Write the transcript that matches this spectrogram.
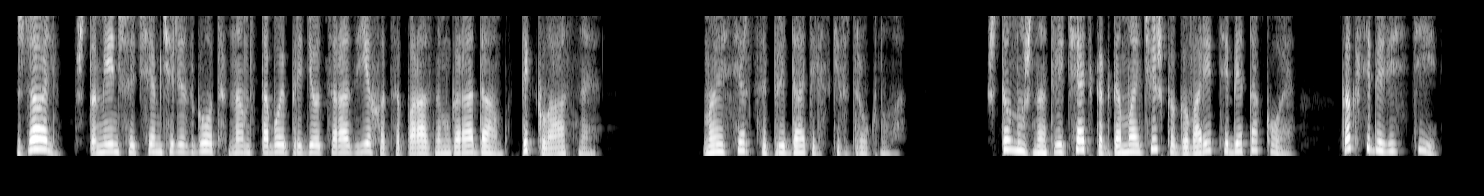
Жаль, что меньше, чем через год нам с тобой придется разъехаться по разным городам. Ты классная. Мое сердце предательски вздрогнуло. Что нужно отвечать, когда мальчишка говорит тебе такое? Как себя вести,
